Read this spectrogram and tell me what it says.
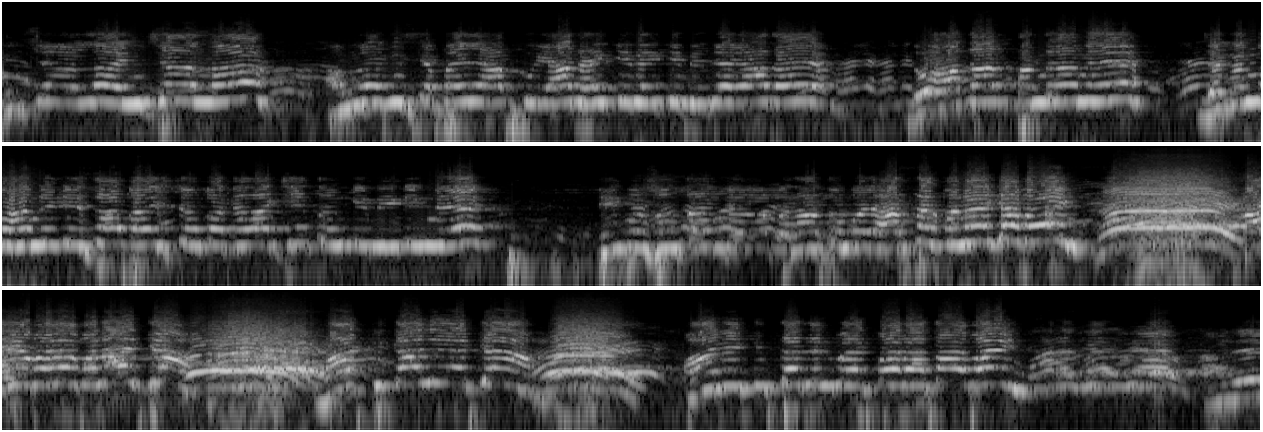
इंशाअल्लाह इंशाअल्लाह हम लोग इसके पहले आपको याद है कि नहीं, कि मुझे याद है? 2015 में जगनमोहन रेड्डी साहब वरिष्ठों कला क्षेत्र की मीटिंग में टीपू सुल्तान का बना तो मुझे आज तक बनाया क्या भाई? भाई वाला बनाया क्या? बात टिका लिया क्या? पानी कितने दिन में एक बार आता है भाई? अरे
